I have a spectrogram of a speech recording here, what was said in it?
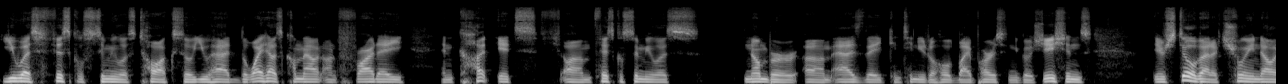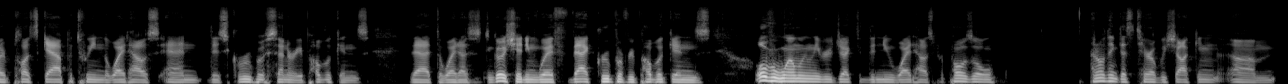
U.S. fiscal stimulus talks. So you had the White House come out on Friday and cut its um, fiscal stimulus number um, as they continue to hold bipartisan negotiations. There's still about a trillion dollar plus gap between the White House and this group of Senate Republicans that the White House is negotiating with. That group of Republicans overwhelmingly rejected the new White House proposal. I don't think that's terribly shocking. Um,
